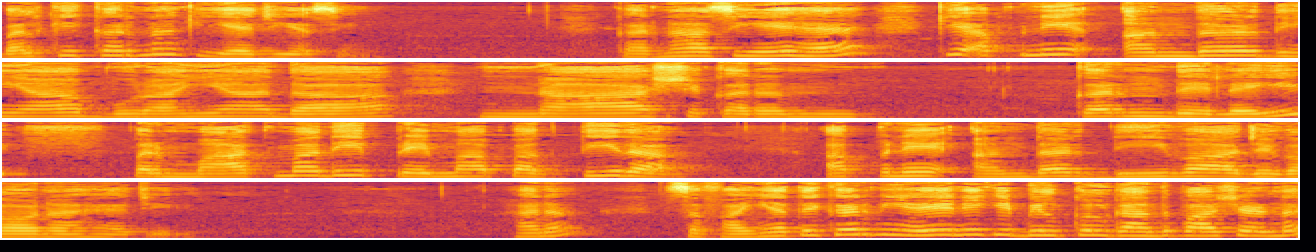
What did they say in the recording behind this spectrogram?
ਬਲਕਿ ਕਰਨਾ ਕੀ ਹੈ ਜੀ ਅਸੀਂ? ਕਰਨਾ ਅਸੀਂ ਇਹ ਹੈ ਕਿ ਆਪਣੇ ਅੰਦਰ ਦੀਆਂ ਬੁਰਾਈਆਂ ਦਾ ਨਾਸ਼ ਕਰਨ ਕਰਨ ਦੇ ਲਈ ਪਰਮਾਤਮਾ ਦੀ ਪ੍ਰੇਮਾ ਭਗਤੀ ਦਾ ਆਪਣੇ ਅੰਦਰ ਦੀਵਾ ਜਗਾਉਣਾ ਹੈ ਜੀ। ਹੈਨਾ? ਸਫਾਈਆਂ ਤੇ ਕਰਨੀਆਂ ਇਹ ਨਹੀਂ ਕਿ ਬਿਲਕੁਲ ਗੰਦ ਪਾ ਛੱਡਣਾ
